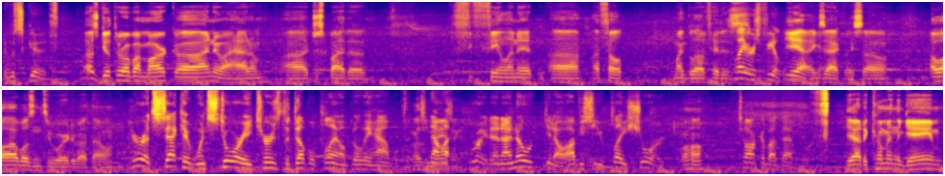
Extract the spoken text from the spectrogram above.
it was good. That was a good throw by Mark. Uh, I knew I had him uh, just by the f- feeling it. Uh, I felt my glove hit his. Players field. Yeah, exactly. So, oh, well, I wasn't too worried about that one. You're at second when Story turns the double play on Billy Hamilton. That was now, amazing. right, and I know you know obviously you play short. Uh huh. Talk about that play. Yeah, to come in the game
